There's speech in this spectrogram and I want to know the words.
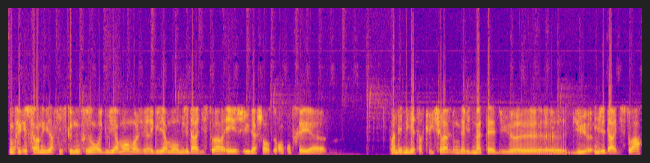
Donc c'est un exercice que nous faisons régulièrement. Moi, je vais régulièrement au musée d'art et d'histoire et j'ai eu la chance de rencontrer un des médiateurs culturels, donc David Matet du, euh, du musée d'art et d'histoire.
